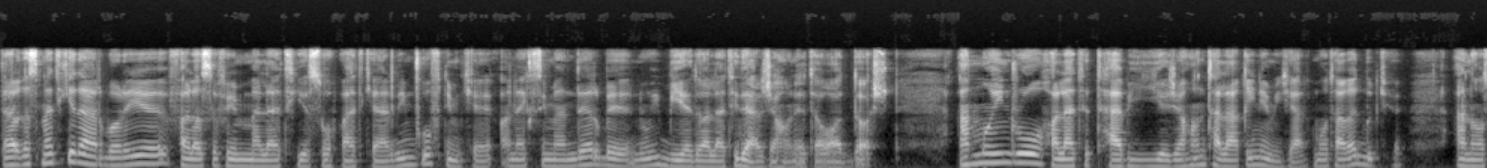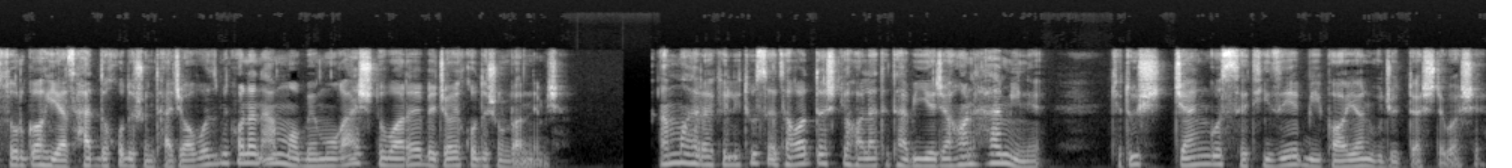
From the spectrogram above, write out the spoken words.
در قسمتی که درباره فلاسفه ملطیه صحبت کردیم گفتیم که آنکسیمندر به نوعی بیعدالتی در جهان اعتقاد داشت. اما این رو حالت طبیعی جهان تلقی نمی‌کرد. معتقد بود که عناصر گاهی از حد خودشون تجاوز می‌کنن اما به موقعش دوباره به جای خودشون ران نمیشن. اما هراکلیتوس اعتقاد داشت که حالت طبیعی جهان همینه که توش جنگ و ستیزه بیپایان وجود داشته باشه.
